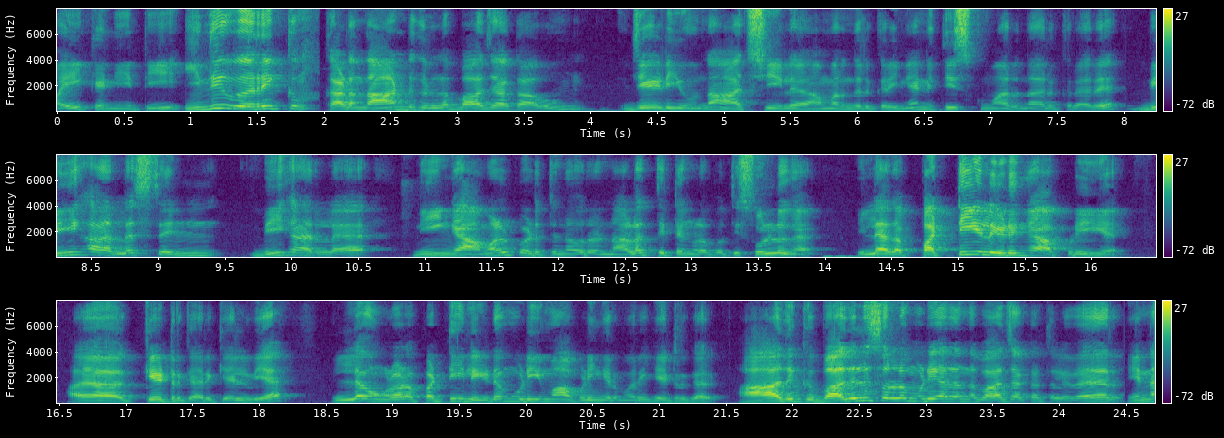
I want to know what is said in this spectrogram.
மைக்கை நீட்டி இது வரைக்கும் கடந்த ஆண்டுகளில் பாஜகவும் ஜேடியும் தான் ஆட்சியில் அமர்ந்திருக்கிறீங்க. நிதிஷ்குமார் தான் இருக்கிறாரு. பீகாரில் சென் பீகாரில் நீங்க அமல்படுத்தின ஒரு நலத்திட்டங்களை பற்றி சொல்லுங்க. இல்லை அதை பட்டியல் இடுங்க அப்படிங்க கேட்டிருக்காரு கேள்வியை. இல்லை உங்களோட பட்டியல் இட முடியுமா அப்படிங்கிற மாதிரி கேட்டிருக்காரு. அதுக்கு பதில் சொல்ல முடியாத அந்த பாஜக தலைவர் என்ன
